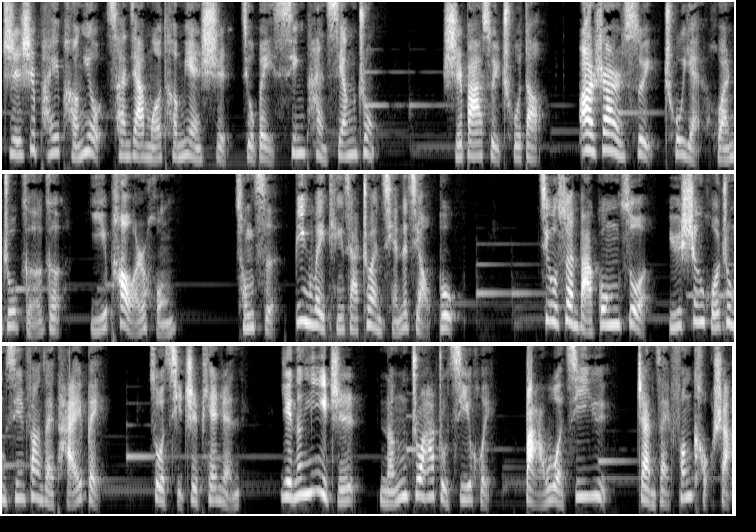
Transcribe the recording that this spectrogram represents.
只是陪朋友参加模特面试就被星探相中，十八岁出道，二十二岁出演《还珠格格》，一炮而红，从此并未停下赚钱的脚步。就算把工作与生活重心放在台北，做起制片人，也能一直能抓住机会，把握机遇，站在风口上。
